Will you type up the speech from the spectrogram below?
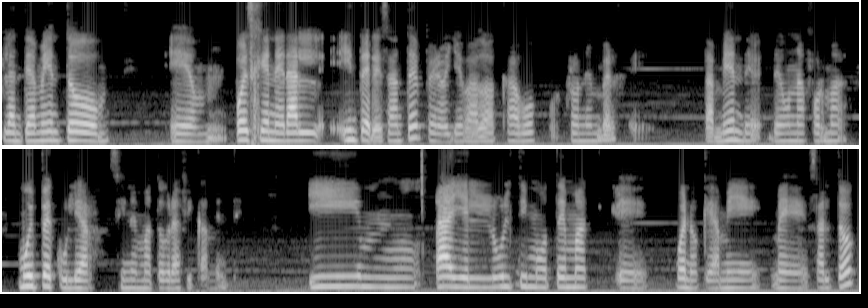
planteamiento eh, pues general interesante, pero llevado a cabo por Cronenberg eh, también de, de, una forma muy peculiar cinematográficamente. Y hay el último tema, eh, bueno, que a mí me saltó,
